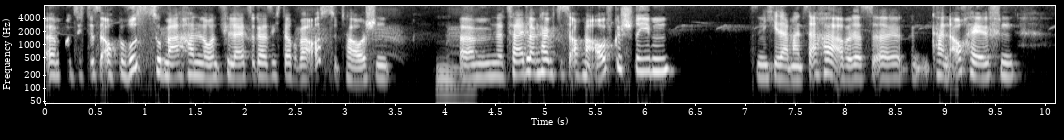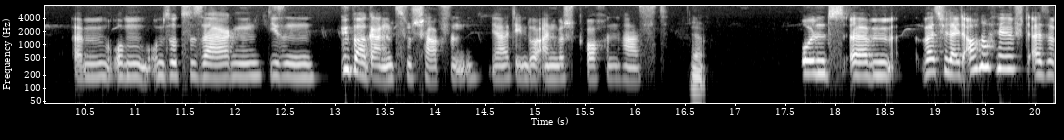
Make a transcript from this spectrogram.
Ähm, und sich das auch bewusst zu machen und vielleicht sogar sich darüber auszutauschen. Mhm. Ähm, eine Zeit lang habe ich das auch mal aufgeschrieben. Das ist nicht jedermanns Sache, aber das äh, kann auch helfen, ähm, um, um sozusagen diesen Übergang zu schaffen, ja, den du angesprochen hast. Und ähm, was vielleicht auch noch hilft, also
